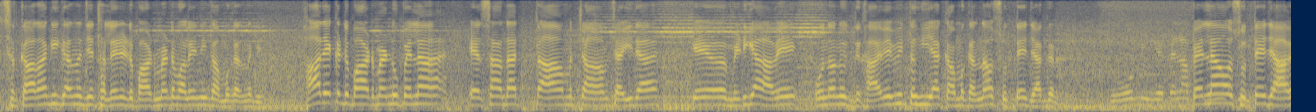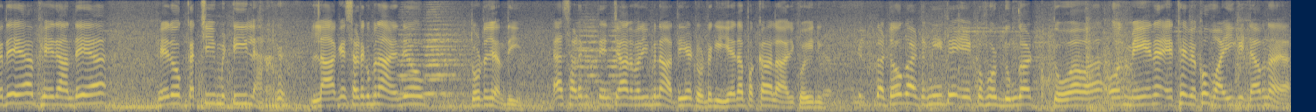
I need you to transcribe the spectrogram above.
ਸਰਕਾਰਾਂ ਕੀ ਕਰਨ ਜੇ ਥੱਲੇ ਦੇ ਡਿਪਾਰਟਮੈਂਟ ਵਾਲੇ ਨਹੀਂ ਕੰਮ ਕਰਨਗੇ। ਹਰ ਇੱਕ ਡਿਪਾਰਟਮੈਂਟ ਨੂੰ ਪਹਿਲਾਂ ਐਸਾਂ ਦਾ ਤਾਮ ਚਾਮ ਚਾਹੀਦਾ ਕਿ ਮੀਡੀਆ ਆਵੇ ਉਹਨਾਂ ਨੂੰ ਦਿਖਾਵੇ ਵੀ ਤੁਸੀਂ ਇਹ ਕੰਮ ਕਰਨਾ ਉਹ ਸੁੱਤੇ ਜਾਗਣ। 2 ਮਹੀਨੇ ਪਹਿਲਾਂ ਪਹਿਲਾਂ ਉਹ ਸੁੱਤੇ ਜਾਗਦੇ ਆ ਫਿਰ ਆਂਦੇ ਆ ਫਿਰ ਉਹ ਕੱਚੀ ਮਿੱਟੀ ਲਾ ਲਾ ਕੇ ਸੜਕ ਬਣਾ ਦਿੰਦੇ, ਉਹ ਟੁੱਟ ਜਾਂਦੀ। ਇਹ ਸੜਕ ਤਿੰਨ ਚਾਰ ਵਾਰੀ ਬਣਾਤੀ ਹੈ ਟੁੱਟ ਗਈ ਹੈ, ਇਹਦਾ ਪੱਕਾ ਇਲਾਜ ਕੋਈ ਨਹੀਂ। ਘੱਟੋ ਘੱਟ ਨਹੀਂ ਤੇ 1 ਫੁੱਟ ਡੂੰਘਾ ਟੋਆ ਵਾ, ਔਰ ਮੇਨ ਇੱਥੇ ਵੇਖੋ ਵਾਈ ਕਿੱਡਾ ਬਣਾਇਆ।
